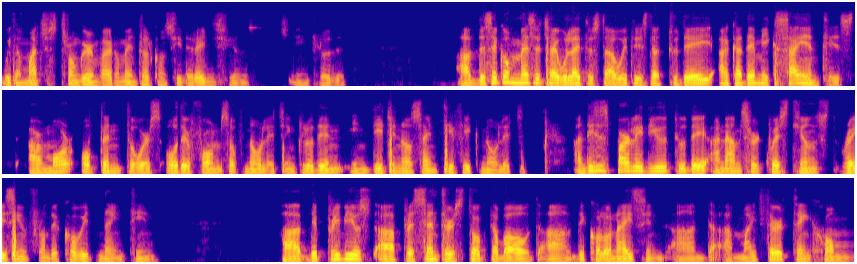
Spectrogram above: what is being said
with a much stronger environmental considerations included. Uh, the second message I would like to start with is that today academic scientists are more open towards other forms of knowledge, including indigenous scientific knowledge. And this is partly due to the unanswered questions raising from the COVID-19. Uh, the previous uh, presenters talked about uh, decolonizing, and uh, my third take-home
